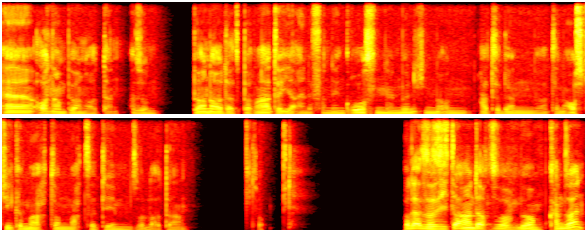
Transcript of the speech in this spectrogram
Äh, auch nach einem Burnout dann. Also Burnout als Berater, hier eine von den Großen in München und hatte dann, hat dann Ausstieg gemacht und macht seitdem so lauter. So. Und als er sich da und dachte so, ja, kann sein.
